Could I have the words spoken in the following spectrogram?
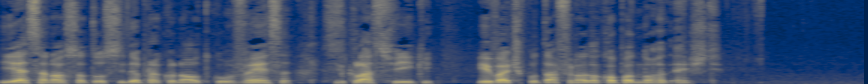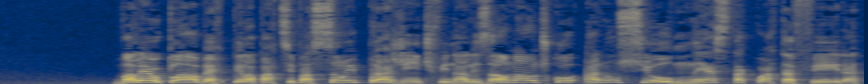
E essa é a nossa torcida para que o Náutico vença, se classifique e vai disputar a final da Copa do Nordeste. Valeu, Clauber, pela participação e para a gente finalizar, o Náutico anunciou nesta quarta-feira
